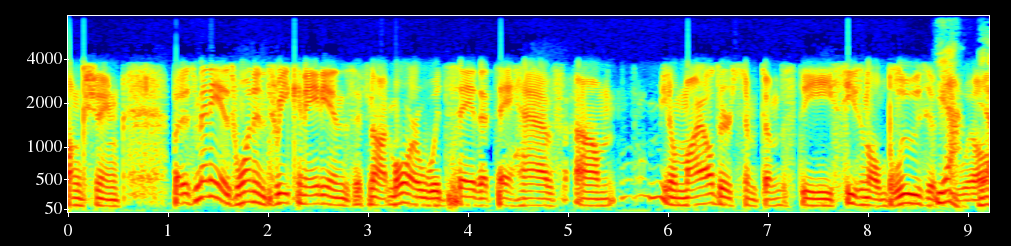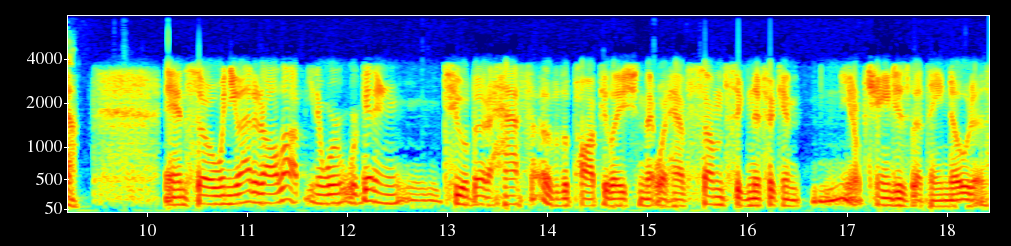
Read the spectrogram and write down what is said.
functioning. But as many as one in three Canadians, if not more, would say that they have, um, you know, milder symptoms, the seasonal blues, if yeah, you will. Yeah. And so when you add it all up, you know, we're, we're getting to about a half of the population that would have some significant, you know, changes that they notice.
